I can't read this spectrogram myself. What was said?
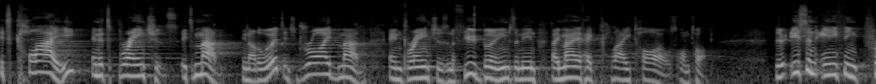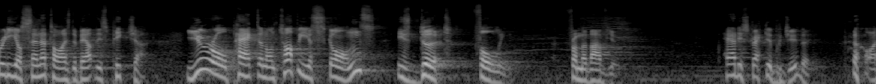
It's clay and it's branches. It's mud, in other words. It's dried mud and branches and a few beams, and then they may have had clay tiles on top. There isn't anything pretty or sanitised about this picture. You're all packed, and on top of your scones is dirt falling from above you. How distracted would you be? I,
